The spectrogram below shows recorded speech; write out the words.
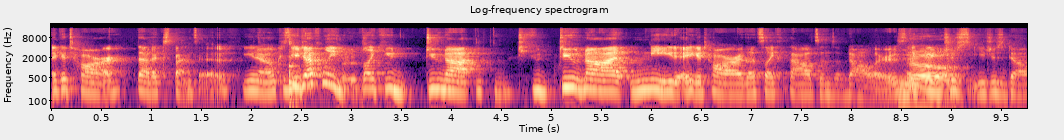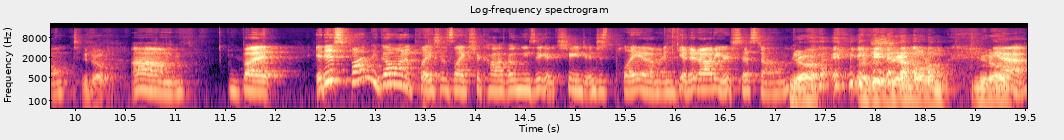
a guitar that expensive, you know, because you definitely like you do not you do not need a guitar that's like thousands of dollars. Like No. you just you just don't. You don't. Um, but it is fun to go into places like Chicago Music Exchange and just play them and get it out of your system. Yeah, You and just jam know? on them. You know. Yeah.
